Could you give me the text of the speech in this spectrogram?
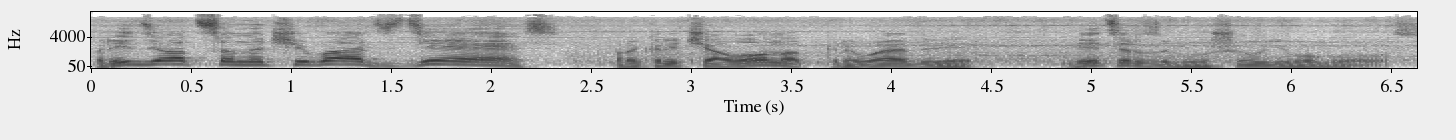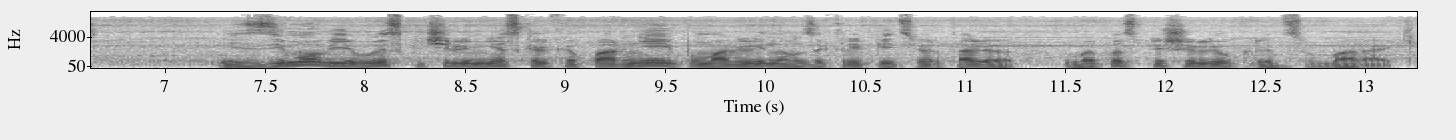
«Придется ночевать здесь!» – прокричал он, открывая дверь. Ветер заглушил его голос. Из зимовья выскочили несколько парней и помогли нам закрепить вертолет. Мы поспешили укрыться в бараке.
